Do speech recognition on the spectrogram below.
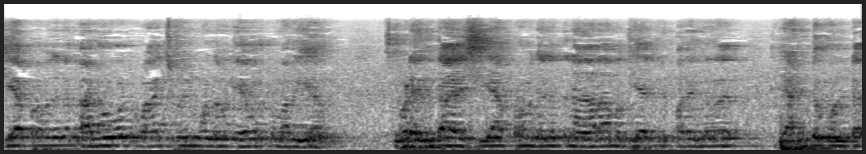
ശിയാപ്രവചനം താഴോട്ട് വായിച്ചു വരുമ്പോൾ നമുക്ക് ഏവർക്കും അറിയാം. ഇവിടെ എന്താ ശിയാപ്രവചനത്തിന് ആറാം അധ്യായത്തിൽ പറയുന്നത്? രണ്ടുകൊണ്ട്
